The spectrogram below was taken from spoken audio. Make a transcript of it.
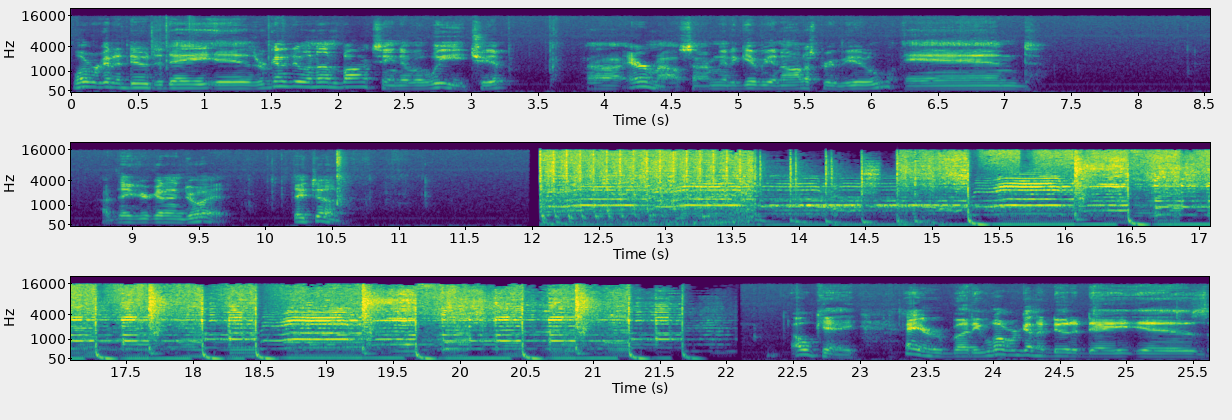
what we're going to do today is we're going to do an unboxing of a Wechip uh, air mouse and I'm going to give you an honest review and I think you're going to enjoy it. Stay tuned. Okay, hey everybody, what we're going to do today is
